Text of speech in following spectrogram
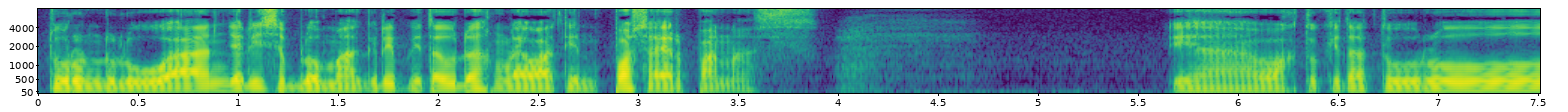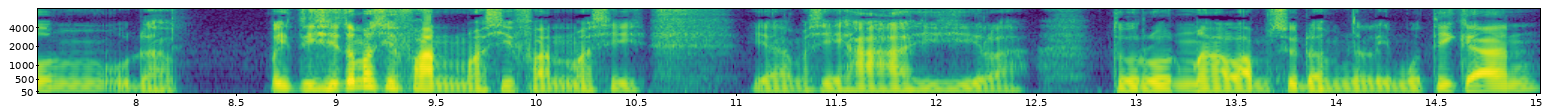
turun duluan. Jadi sebelum maghrib kita udah ngelewatin pos air panas. Ya waktu kita turun udah di situ masih fun masih fun masih ya masih hahaha lah. Turun malam sudah menyelimuti kan?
